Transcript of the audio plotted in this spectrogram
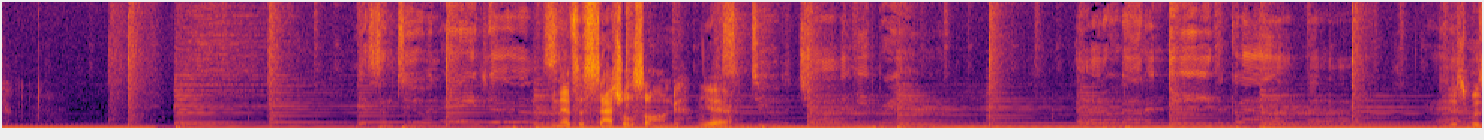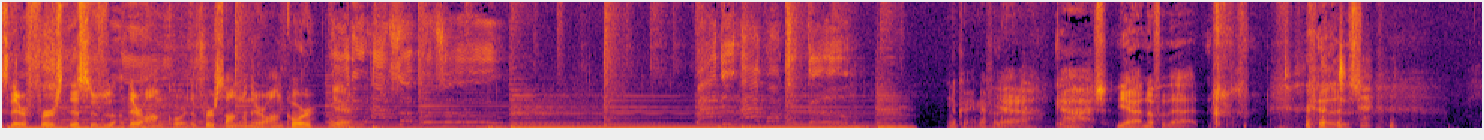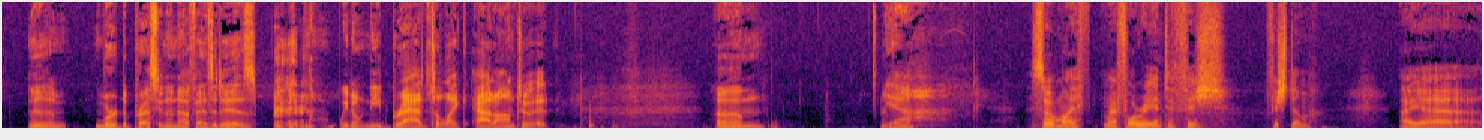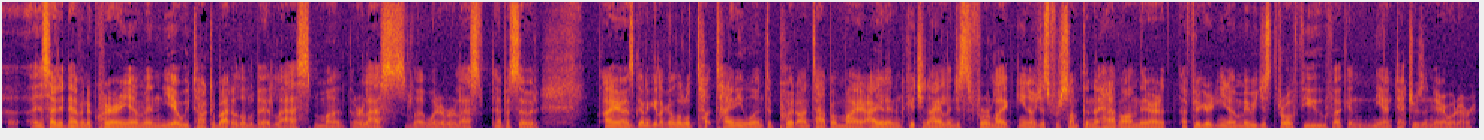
That's a satchel song. Yeah. Listen to the Charlie bring. Out underneath the clouds. This was their first. This was their encore. The first song on their encore. Yeah. I'm supposed to. Why do I want to go? Okay, enough of that. Yeah. Gosh. Yeah. Enough of that. Because um, we're depressing enough as it is. we don't need Brad to like add on to it. Um. Yeah. So my my foray into fish fishdom, I uh I decided to have an aquarium, and yeah, we talked about it a little bit last month or last whatever last episode. I was gonna get like a little t- tiny one to put on top of my island, kitchen island, just for like you know just for something to have on there. I figured you know maybe just throw a few fucking neon tetras in there, or whatever.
